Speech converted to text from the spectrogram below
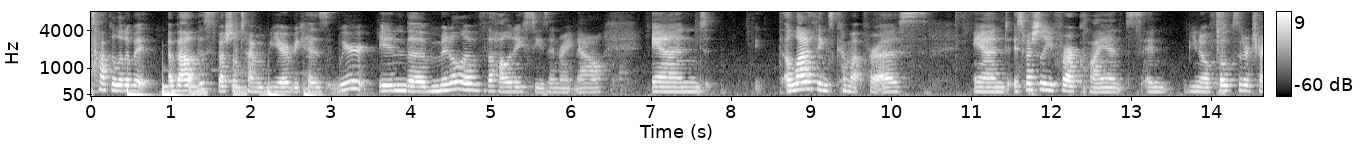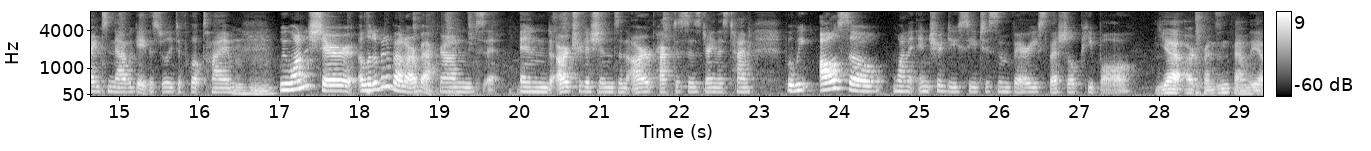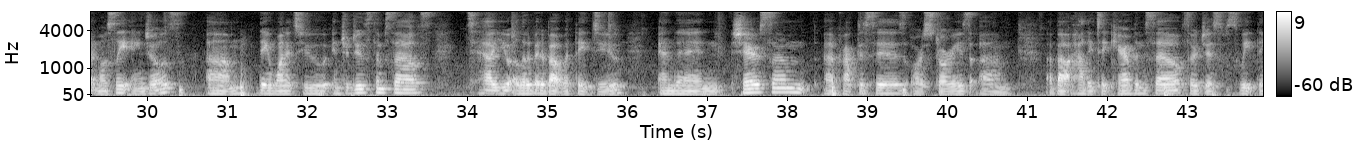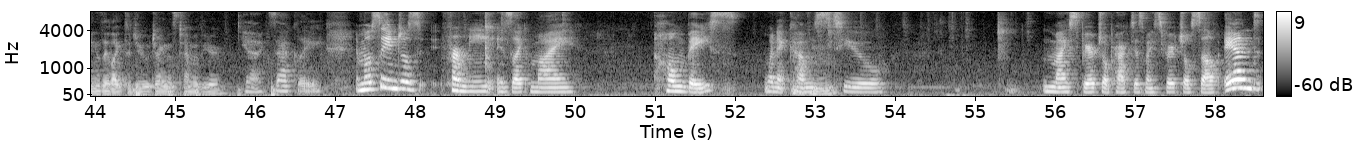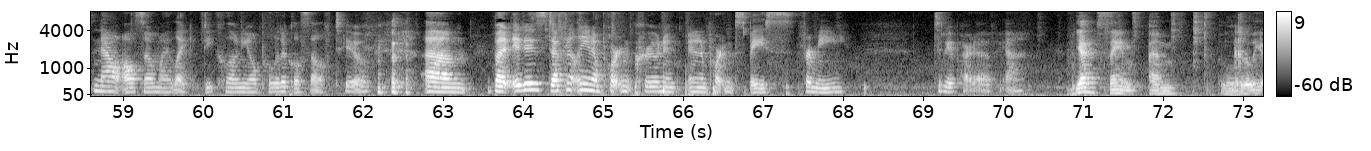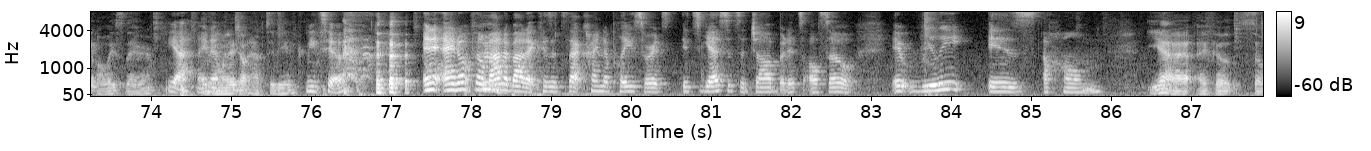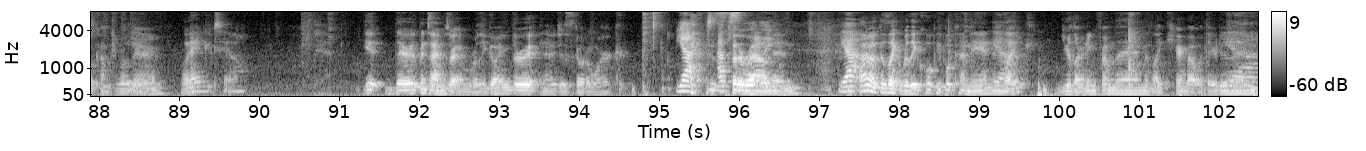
talk a little bit about this special time of year because we're in the middle of the holiday season right now, and a lot of things come up for us, and especially for our clients and you know folks that are trying to navigate this really difficult time. Mm-hmm. We want to share a little bit about our backgrounds and our traditions and our practices during this time, but we also want to introduce you to some very special people. Yeah, our friends and family at Mostly Angels, um, they wanted to introduce themselves, tell you a little bit about what they do, and then share some uh, practices or stories um, about how they take care of themselves or just sweet things they like to do during this time of year. Yeah, exactly. And mostly angels for me is like my home base when it comes to my spiritual practice, my spiritual self, and now also my like decolonial political self too. um, but it is definitely an important crew and an, an important space for me to be a part of. Yeah. Yeah, same. I'm literally always there, Yeah, I even know. when I don't have to be. Me too. and I don't feel bad about it because it's that kind of place where it's it's yes, it's a job, but it's also it really is a home. yeah, I feel so comfortable Yeah, there. I do too. it, there have been times where I'm really going through it, and I just go to work, Yeah, just absolutely. sit around and yeah. I don't know, cause like really cool people come in and Yeah. like you're learning from them and like hearing about what they're doing, yeah.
